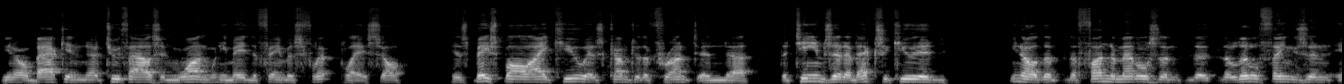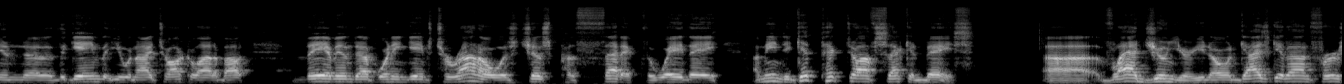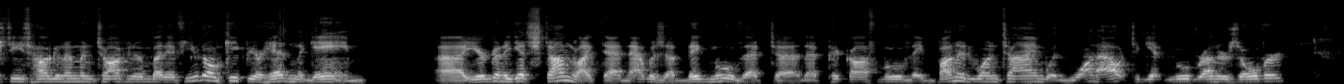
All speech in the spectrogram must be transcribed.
you know, back in uh, 2001 when he made the famous flip play. So his baseball IQ has come to the front, and uh, the teams that have executed you know the the fundamentals the the, the little things in in uh, the game that you and I talk a lot about they have ended up winning games Toronto was just pathetic the way they I mean, to get picked off second base, uh, Vlad Jr., you know, and guys get on first, he's hugging them and talking to them. But if you don't keep your head in the game, uh, you're going to get stung like that. And that was a big move, that uh, that pickoff move. They bunted one time with one out to get move runners over.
